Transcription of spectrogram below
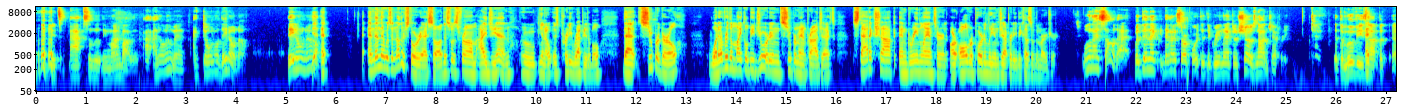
it's absolutely mind-boggling. I, I don't know, man. I don't know. They don't know. They don't know. yeah, and, and then there was another story I saw. This was from IGN, who you know is pretty reputable. That Supergirl, whatever the Michael B. Jordan Superman project, Static Shock and Green Lantern are all reportedly in jeopardy because of the merger. Well, and I saw that, but then I then I saw a report that the Green Lantern show is not in jeopardy. That the movie's And- not. But uh,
